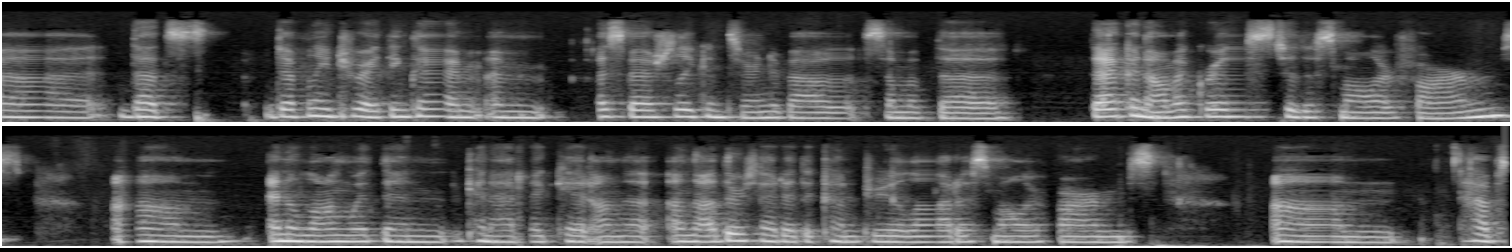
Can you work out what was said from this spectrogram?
uh, that's definitely true. I think I'm I'm especially concerned about some of the the economic risks to the smaller farms. Um, and along within Connecticut, on the on the other side of the country, a lot of smaller farms um, have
